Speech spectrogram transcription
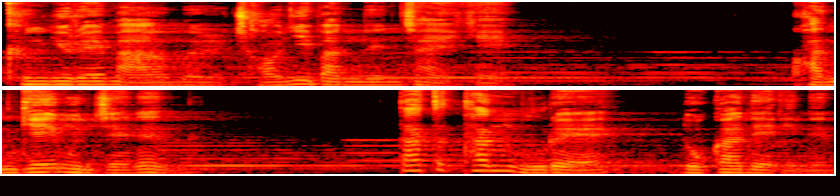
긍휼의 마음을 전이 받는 자에게 관계의 문제는 따뜻한 물에 녹아내리는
